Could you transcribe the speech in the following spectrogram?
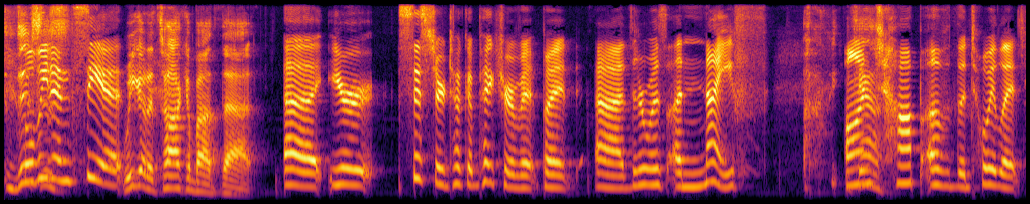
This well, we is- didn't see it. We got to talk about that. uh, your sister took a picture of it, but uh, there was a knife on Yeah. top of the toilet,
